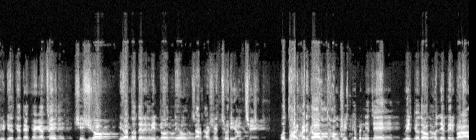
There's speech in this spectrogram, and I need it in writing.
ভিডিওতে দেখা গেছে শিশু নিহতদের মৃতদেহ চারপাশে ছড়িয়ে আছে। উদ্ধারকারী দল ধ্বংসস্তূপের নিচে মৃতদেহ খুঁজে বের করার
